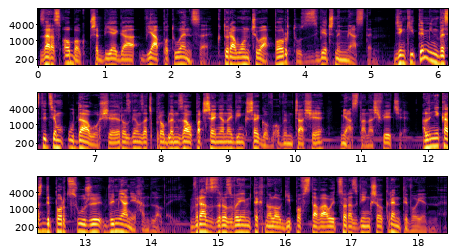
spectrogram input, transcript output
Zaraz obok przebiega Via Potuense, która łączyła Portus z wiecznym miastem. Dzięki tym inwestycjom udało się rozwiązać problem zaopatrzenia największego w owym czasie miasta na świecie. Ale nie każdy port służy wymianie handlowej. Wraz z rozwojem technologii powstawały coraz większe okręty wojenne.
